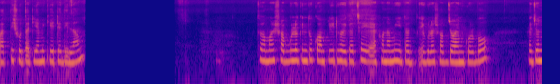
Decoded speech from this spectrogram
বাড়তি সুতাটি আমি কেটে দিলাম। তো আমার সবগুলো কিন্তু কমপ্লিট হয়ে গেছে। এখন আমি এটা, এগুলো সব জয়েন করব। এর জন্য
